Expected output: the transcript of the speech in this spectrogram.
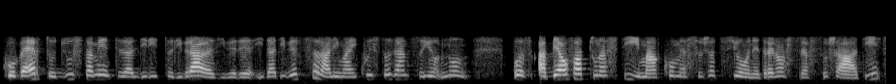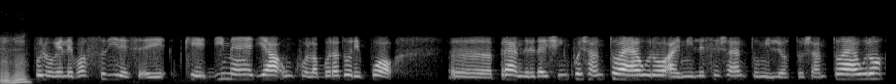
coperto giustamente dal diritto di privacy per i dati personali, ma in questo senso io non posso, abbiamo fatto una stima come associazione tra i nostri associati, uh-huh. quello che le posso dire è che di media un collaboratore può eh, prendere dai 500 euro ai 1600-1800 euro,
